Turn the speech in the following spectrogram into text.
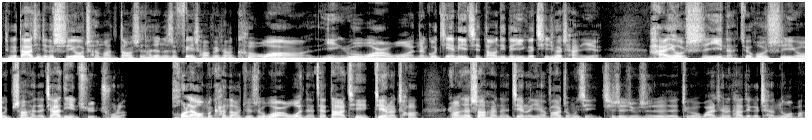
这个大庆这个石油城嘛，当时他真的是非常非常渴望引入沃尔沃，能够建立起当地的一个汽车产业。还有十亿呢，最后是由上海的嘉定区出了。后来我们看到，就是沃尔沃呢在大庆建了厂，然后在上海呢建了研发中心，其实就是这个完成了他这个承诺嘛。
